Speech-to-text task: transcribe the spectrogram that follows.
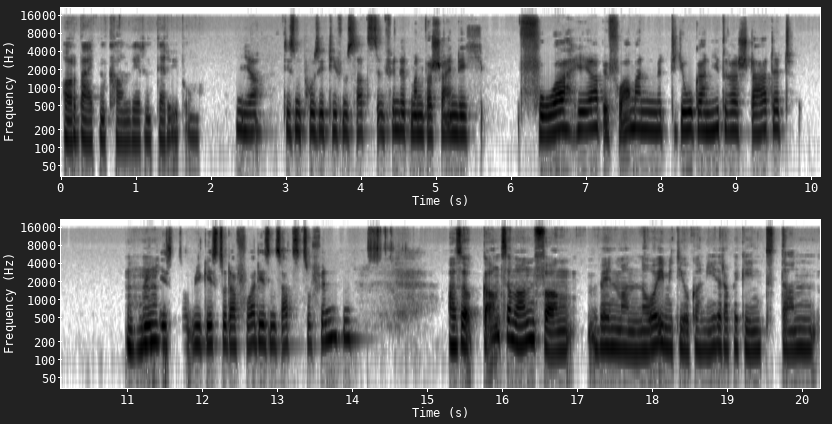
arbeiten kann während der Übung. Ja, diesen positiven Satz, den findet man wahrscheinlich vorher, bevor man mit Yoga Nidra startet. Mhm. Wie, gehst du, wie gehst du da vor, diesen Satz zu finden? Also ganz am Anfang, wenn man neu mit Yoga Nidra beginnt, dann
